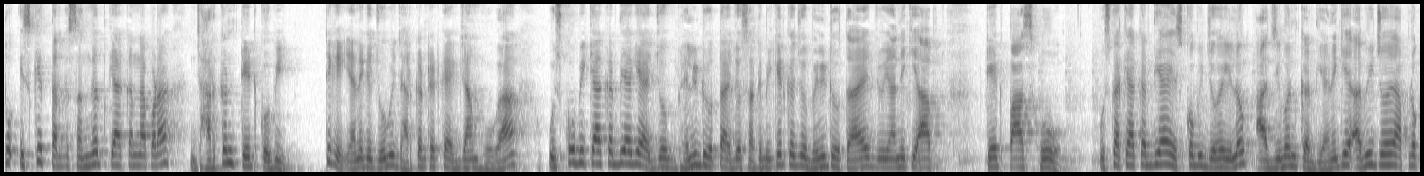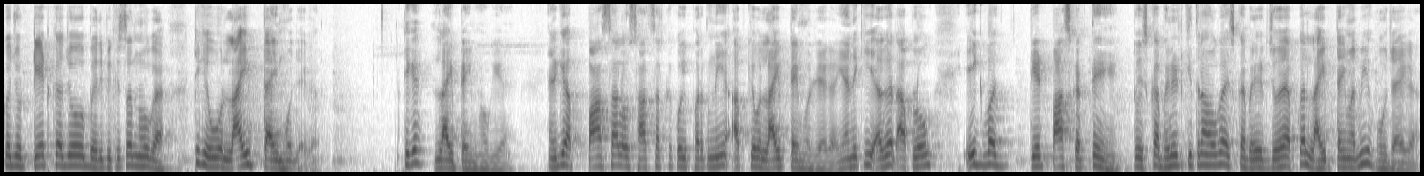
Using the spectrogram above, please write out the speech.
तो इसके तर्कसंगत क्या करना पड़ा? झारखंड टेट को भी ठीक है, यानी कि जो भी झारखंड टेट का एग्ज़ाम होगा, उसको भी क्या कर दिया गया है? जो वैलिड होता है, जो सर्टिफिकेट का जो वैलिड होता है, जो यानी कि आप टेट पास हो, उसका क्या कर दिया है? इसको भी जो है ये लोग आजीवन कर दिया यानी कि अभी जो है आप लोग का जो टेट का जो वेरिफिकेशन होगा, ठीक है, वो लाइफ टाइम हो जाएगा। ठीक है लाइफ टाइम हो गया यानी कि अब पाँच साल और सात साल का कोई फ़र्क नहीं है, अब केवल लाइफ टाइम हो जाएगा। यानी कि अगर आप लोग एक बार टेट पास करते हैं तो इसका वैलिड कितना होगा? इसका वैलिड जो है आपका लाइफ टाइम अभी हो जाएगा।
